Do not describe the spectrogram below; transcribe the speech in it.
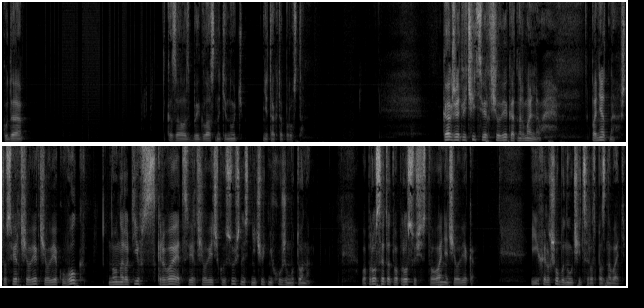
куда, казалось бы, глаз натянуть не так-то просто. Как же отличить сверхчеловека от нормального? Понятно, что сверхчеловек человеку волк, но нарратив скрывает сверхчеловеческую сущность ничуть не хуже мутона. Вопрос этот – вопрос существования человека. И хорошо бы научиться распознавать,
